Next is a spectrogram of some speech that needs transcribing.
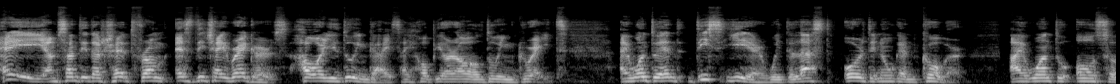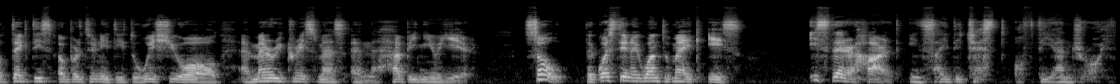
Hey, I'm SantyDark Jett from SDJ Records. How are you doing, guys? I hope you're all doing great. I want to end this year with the last Orden Ogan cover. I want to also take this opportunity to wish you all a Merry Christmas and a Happy New Year. So, the question I want to make is Is there a heart inside the chest of the android?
